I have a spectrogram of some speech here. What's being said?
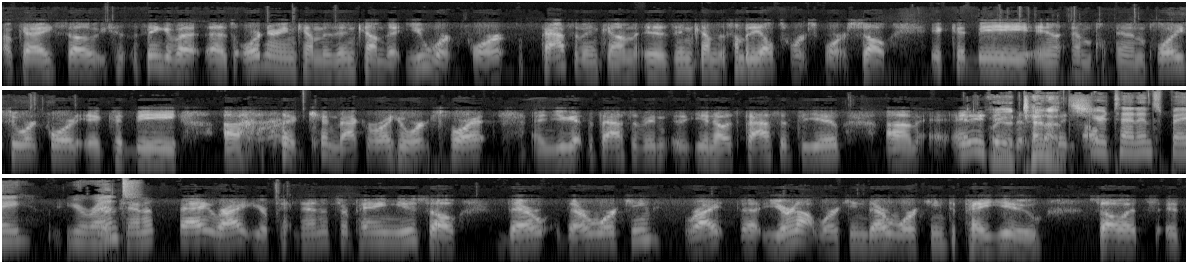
Okay, so think of it as ordinary income is income that you work for. Passive income is income that somebody else works for. So it could be em- employees who work for it. It could be uh, Ken McElroy who works for it, and you get the passive. In, you know, it's passive to you. Um, anything or your that tenants. Else, your tenants pay your rent. Your tenants pay, right? Your tenants are paying you, so they're they're working, right? You're not working; they're working to pay you. So it's it's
